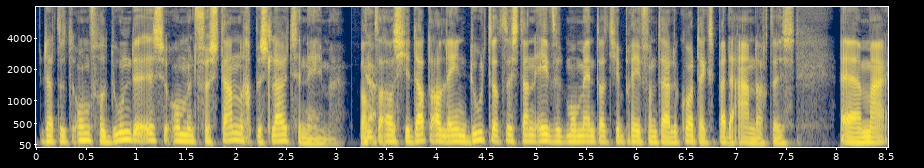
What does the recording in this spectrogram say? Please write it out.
dat het onvoldoende is om een verstandig besluit te nemen. Want Ja. als je dat alleen doet, dat is dan even het moment dat je prefrontale cortex bij de aandacht is. Uh, maar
